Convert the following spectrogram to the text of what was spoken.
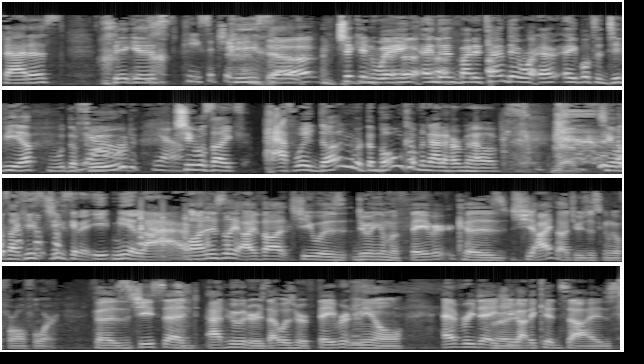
fattest, biggest piece of chicken. piece Yeah. of chicken wing, and then by the time they were able to divvy up the Yeah, food, yeah. she was like halfway done with the bone coming out of her mouth. Yeah. She was like, He's, "She's gonna eat me alive." Honestly, I thought she was doing him a favor because she. I thought she was just gonna go for all four because she said at Hooters that was her favorite meal. Every day she got a kid size.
